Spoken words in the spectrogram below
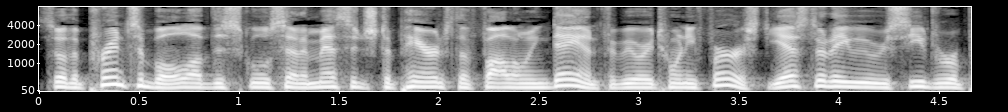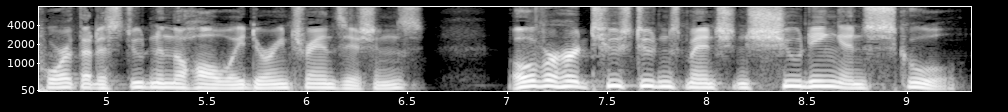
So the principal of the school sent a message to parents the following day on February 21st. Yesterday, we received a report that a student in the hallway during transitions overheard two students mention shooting and school.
